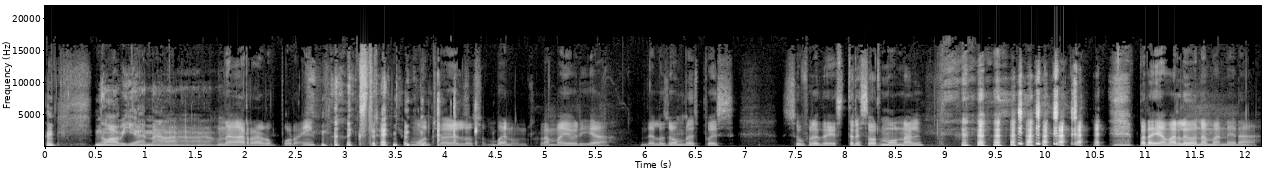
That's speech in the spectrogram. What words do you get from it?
no había nada, nada raro por ahí. extraño. Muchos de los, bueno, la mayoría de los hombres pues sufre de estrés hormonal. Para llamarlo de una manera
